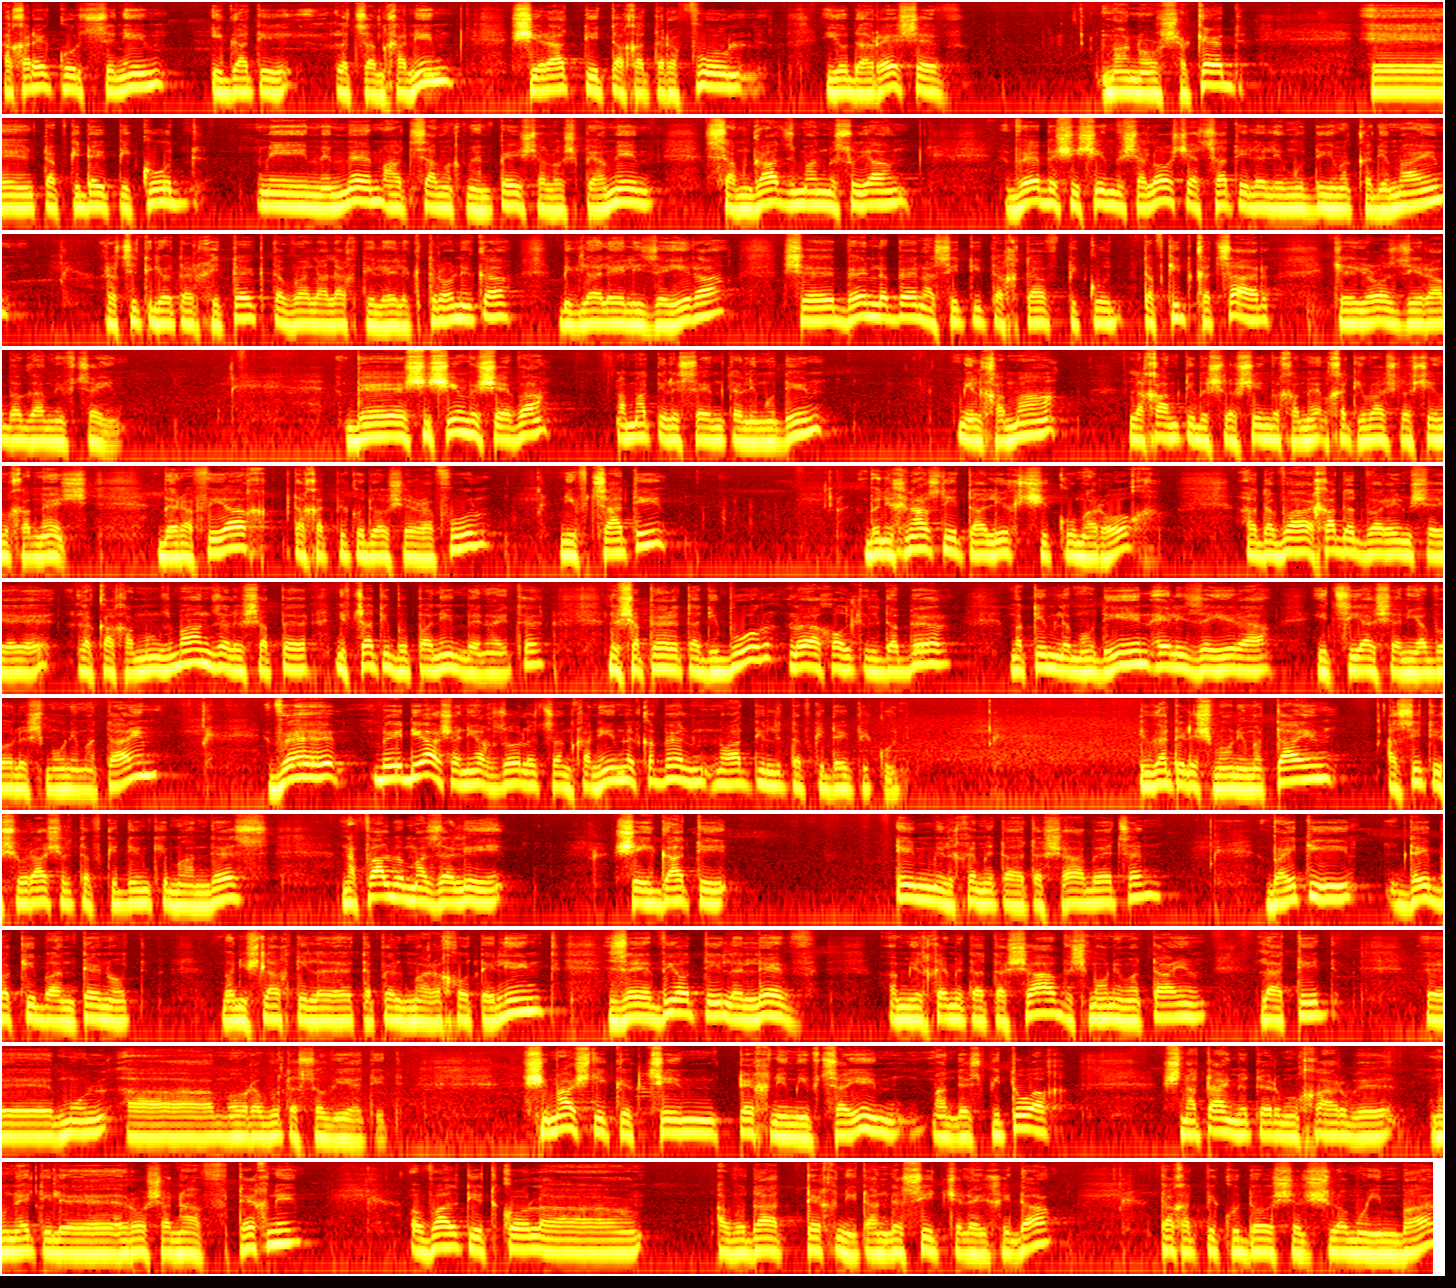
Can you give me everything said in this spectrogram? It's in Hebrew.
אחרי קורס קצינים הגעתי לצנחנים, שירתתי תחת רפול, יהודה רשב, מנור שקד, אה, תפקידי פיקוד ממ"מ עד סמ"פ שלוש פעמים, סמג"ד זמן מסוים, וב-63 יצאתי ללימודים אקדמיים. רציתי להיות ארכיטקט, אבל הלכתי לאלקטרוניקה בגלל אלי זעירה, שבין לבין עשיתי תחתיו פיקוד, תפקיד קצר כראש זירה בגן מבצעים. ב-67 עמדתי לסיים את הלימודים, מלחמה, לחמתי בחטיבה 35 ברפיח, תחת פיקודו של רפול, נפצעתי ונכנסתי לתהליך שיקום ארוך. הדבר, אחד הדברים שלקח המון זמן זה לשפר, נפצעתי בפנים בין היתר, לשפר את הדיבור, לא יכולתי לדבר, מתאים למודיעין, אלי זעירה הציע שאני אעבור ל-8200 ובידיעה שאני אחזור לצנחנים לקבל, נועדתי לתפקידי פיקוד. הגעתי ל-8200, עשיתי שורה של תפקידים כמהנדס, נפל במזלי שהגעתי עם מלחמת ההתשה בעצם, והייתי די בקיא באנטנות ונשלחתי לטפל במערכות אלינט. זה הביא אותי ללב המלחמת ההתשה ו-8200 לעתיד מול המעורבות הסובייטית. שימשתי כקצין טכני מבצעים, מהנדס פיתוח. שנתיים יותר מאוחר מוניתי לראש ענף טכני. הובלתי את כל העבודה הטכנית, ההנדסית של היחידה, תחת פיקודו של שלמה ענבר,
